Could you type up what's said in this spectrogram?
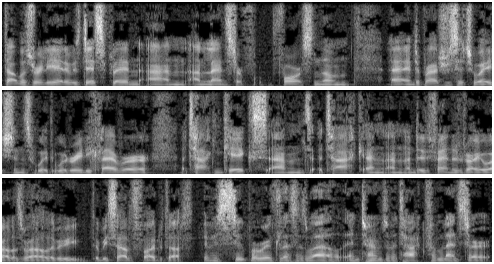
that was really it. It was discipline and and Leinster f- forcing them uh, into pressure situations with, with really clever attacking kicks and attack, and, and, and they defended very well as well. They'd be they'd be satisfied with that. It was super ruthless as well in terms of attack from Leinster.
